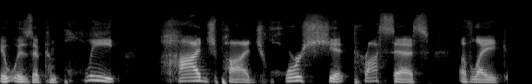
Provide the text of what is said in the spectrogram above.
It was a complete hodgepodge horseshit process of like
